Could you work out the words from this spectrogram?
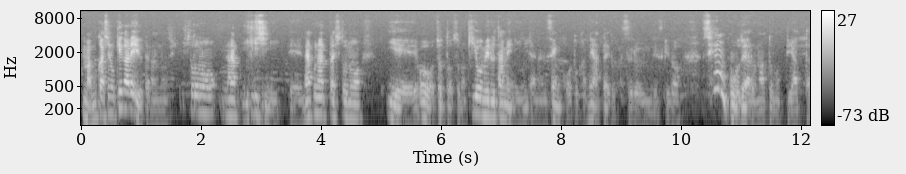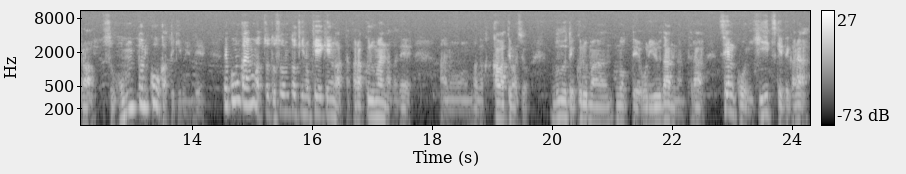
まあ昔の汚れ言うたらあの人のな生き死に、えー亡くなった人の家をちょっとその清めるためにみたいな線香とかねあったりとかするんですけど線香どうやろうなと思ってやったらそう本当に効果的面でで今回もちょっとその時の経験があったから車の中であのまあなんか変わってますよ。ブーって車乗って降りる段になったら線香に火つけてから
